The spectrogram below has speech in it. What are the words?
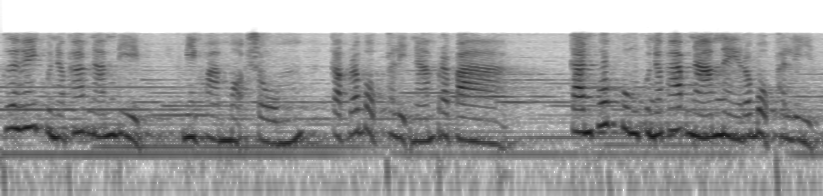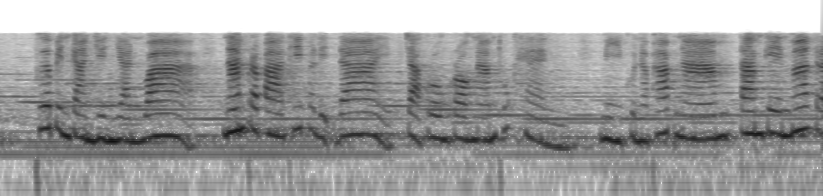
เพื่อให้คุณภาพน้ำดิบมีความเหมาะสมกับระบบผลิตน้ำประปา การควบคุมคุณภาพน้ำในระบบผลิต เพื่อเป็นการยืนยันว่า น้ำประปาที่ผลิตได้จากโรงกรองน้ำทุกแห่ง มีคุณภาพน้ำตามเกณฑ์มาตร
